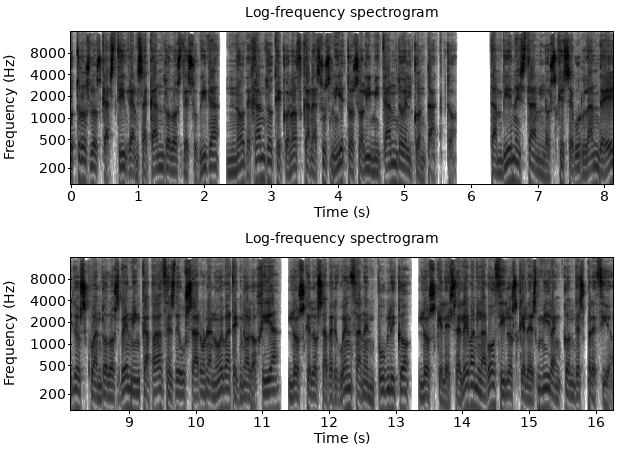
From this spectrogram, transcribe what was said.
Otros los castigan sacándolos de su vida, no dejando que conozcan a sus nietos o limitando el contacto. También están los que se burlan de ellos cuando los ven incapaces de usar una nueva tecnología, los que los avergüenzan en público, los que les elevan la voz y los que les miran con desprecio.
